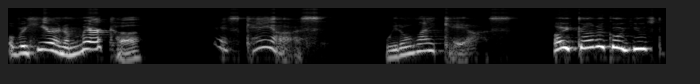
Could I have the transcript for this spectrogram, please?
over here in America, it's chaos. We don't like chaos. I gotta go use the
